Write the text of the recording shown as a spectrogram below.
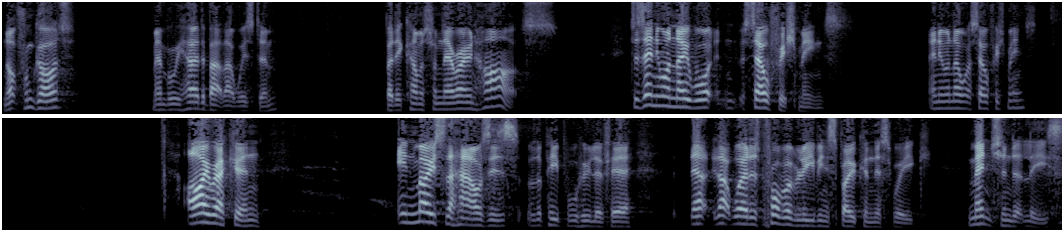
Not from God. Remember, we heard about that wisdom. But it comes from their own hearts. Does anyone know what selfish means? Anyone know what selfish means? I reckon in most of the houses of the people who live here, that, that word has probably been spoken this week, mentioned at least.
